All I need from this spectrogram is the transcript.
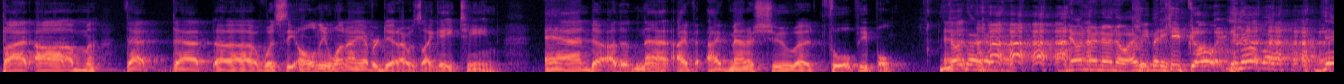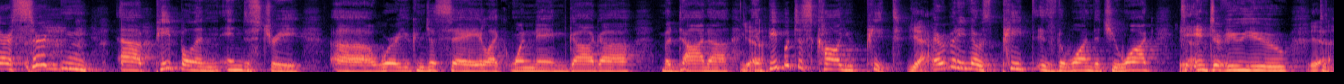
But um, that that uh, was the only one I ever did. I was like 18. And uh, other than that, I've, I've managed to uh, fool people. No, no, no, no, no, no, no, no. Everybody, keep going. You know what? There are certain uh, people in industry uh, where you can just say like one name, Gaga, Madonna, Yeah. and people just call you Pete. Yeah. Everybody knows Pete is the one that you want to Yeah. interview you. Yeah. to-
